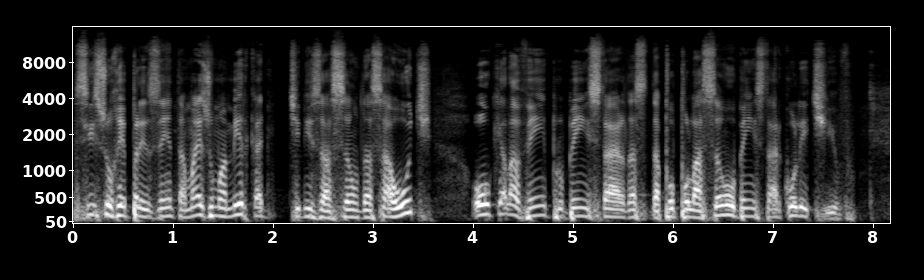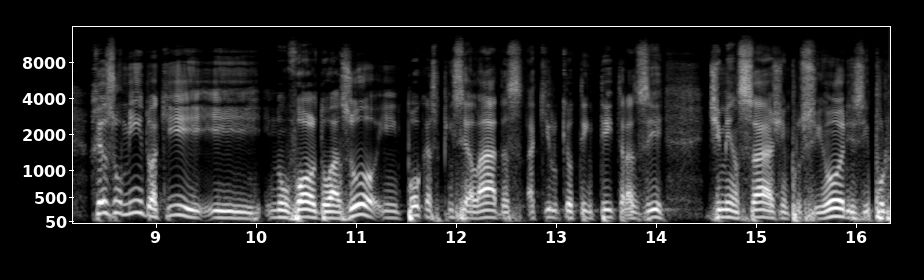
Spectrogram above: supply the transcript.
se isso representa mais uma mercantilização da saúde ou que ela vem para o bem-estar da, da população ou bem-estar coletivo. Resumindo aqui, e no voo do Azul, em poucas pinceladas, aquilo que eu tentei trazer de mensagem para os senhores e por,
